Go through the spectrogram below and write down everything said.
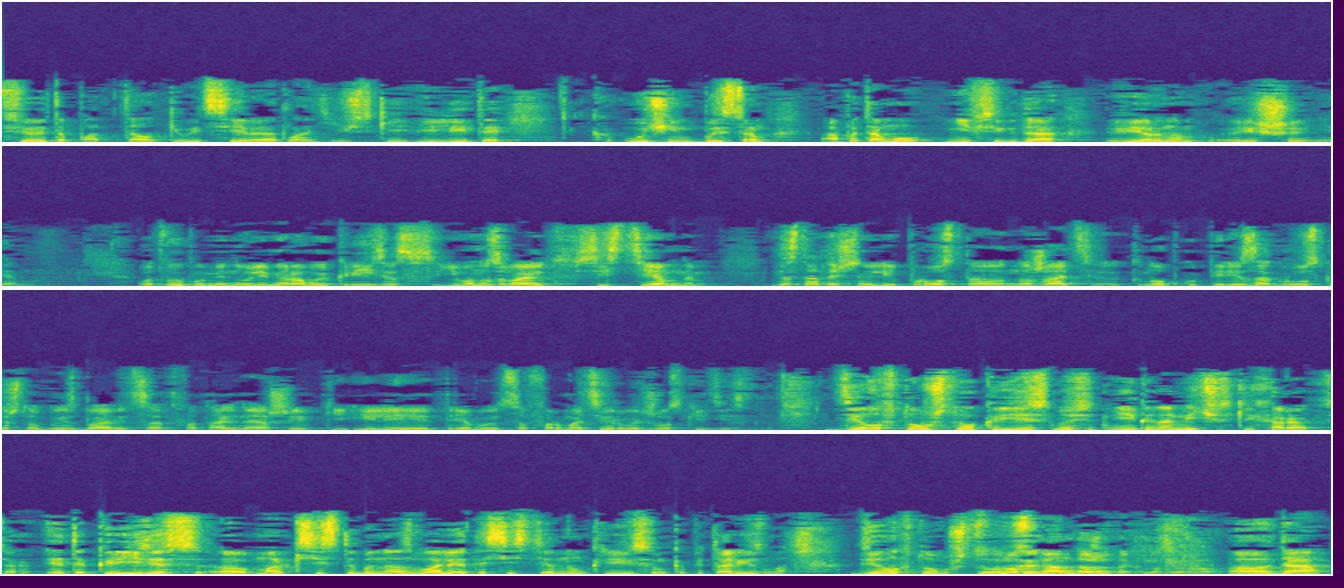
все это подталкивает североатлантические элиты к очень быстрым, а потому не всегда верным решениям. Вот вы упомянули мировой кризис, его называют системным. Достаточно ли просто нажать кнопку перезагрузка, чтобы избавиться от фатальной ошибки, или требуется форматировать жесткий диск? Дело в том, что кризис носит не экономический характер. Это кризис, э, марксисты бы назвали это системным кризисом капитализма. Дело в том, что... Роскан даже так называл. Э, да.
